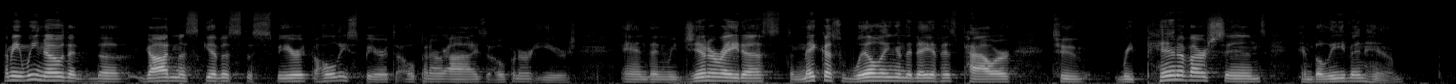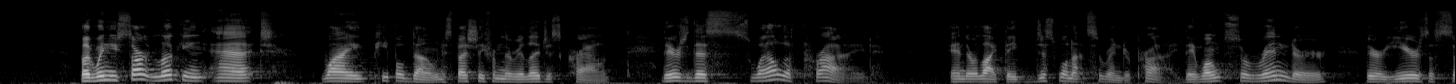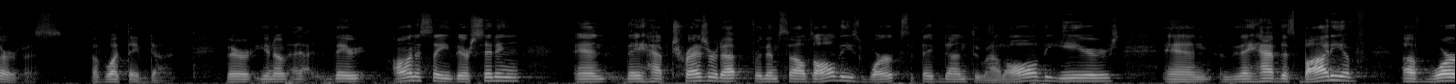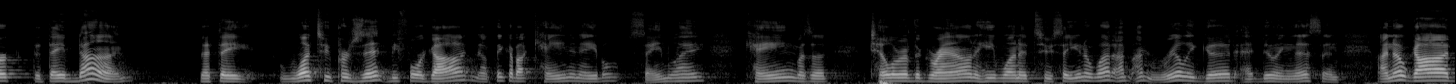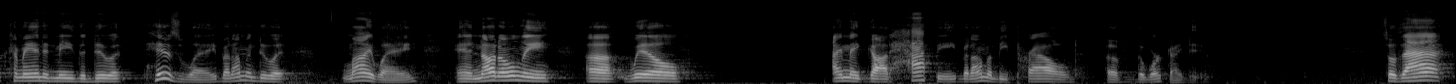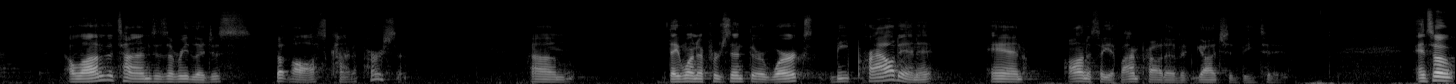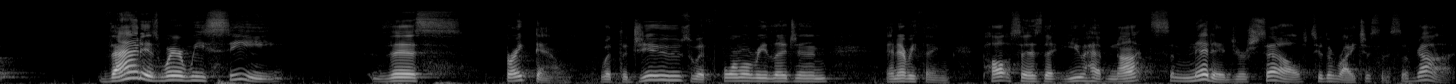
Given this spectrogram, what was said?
I mean, we know that the, God must give us the Spirit, the Holy Spirit, to open our eyes, to open our ears, and then regenerate us, to make us willing in the day of His power, to repent of our sins and believe in Him. But when you start looking at why people don't, especially from the religious crowd, there's this swell of pride in their life. They just will not surrender pride. They won't surrender their years of service of what they've done. They're, you know, uh, they honestly they're sitting and they have treasured up for themselves all these works that they've done throughout all the years, and they have this body of of work that they've done that they want to present before God. Now, think about Cain and Abel, same way. Cain was a tiller of the ground, and he wanted to say, you know what, I'm, I'm really good at doing this, and I know God commanded me to do it his way, but I'm going to do it my way. And not only uh, will I make God happy, but I'm going to be proud of the work I do. So that, a lot of the times, is a religious but lost kind of person. Um, they want to present their works, be proud in it, and honestly, if I'm proud of it, God should be too. And so that is where we see this breakdown with the Jews, with formal religion, and everything. Paul says that you have not submitted yourselves to the righteousness of God.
